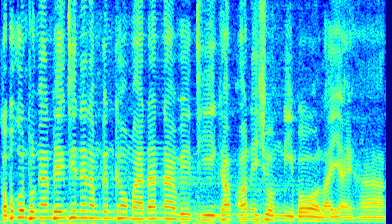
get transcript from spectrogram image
ขอบพระคุณผลงานเพลงที่แนะนำกันเข้ามาด้านหน้าเวทีครับ เอาในช่วงนี้บ่หลายใหญ่ห่าง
